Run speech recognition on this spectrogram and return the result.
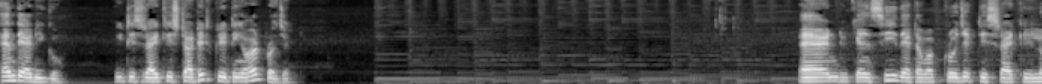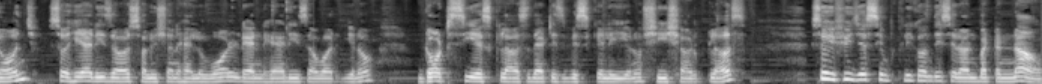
And there you go. It is rightly started creating our project and you can see that our project is rightly launched. So here is our solution hello world and here is our you know dot .cs class that is basically you know c sharp class. So if you just simply click on this run button now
